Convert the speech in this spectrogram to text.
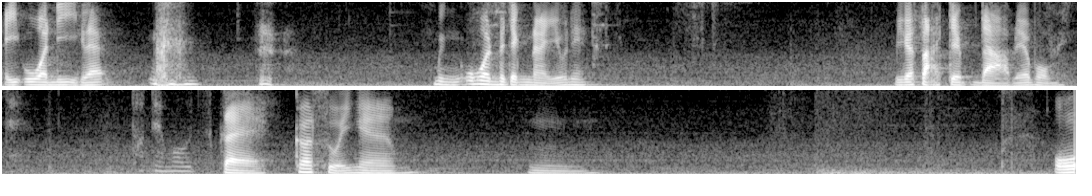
ไอ้อ้วนนี่อีกแล้ว มึงอ้วนมาจากไหนวะเนี่ย มีกระสาเก็บดาบเนี่ยผม แต่ก็สวยงาม อืม โอ้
